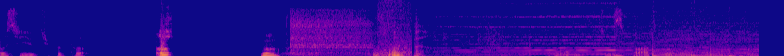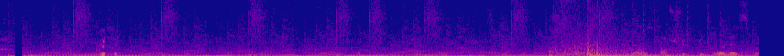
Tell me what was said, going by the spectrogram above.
Oh si, tu peux pas. Hop. Oh, c'est pas trop. Pour l'instant, je suis plutôt à l'aise quand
